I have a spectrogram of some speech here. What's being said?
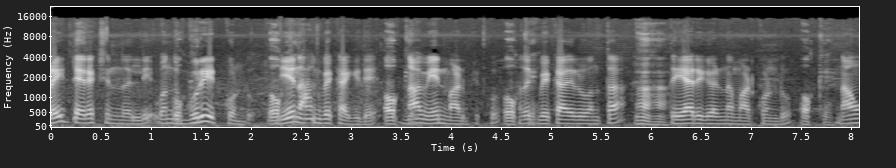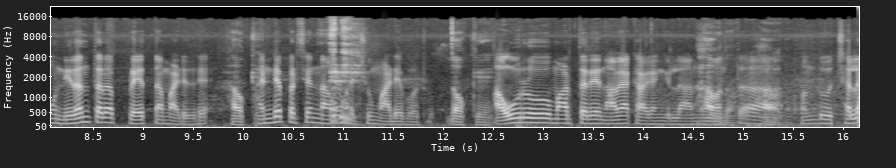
ರೈಟ್ ಡೈರೆಕ್ಷನ್ನಲ್ಲಿ ಒಂದು ಗುರಿ ಇಟ್ಕೊಂಡು ಏನ್ ಆಗ್ಬೇಕಾಗಿದೆ ನಾವ್ ಏನ್ ಮಾಡ್ಬೇಕು ಅದಕ್ಕೆ ಬೇಕಾಗಿರುವಂತ ತಯಾರಿಗಳನ್ನ ಮಾಡಿಕೊಂಡು ಓಕೆ ನಾವು ನಿರಂತರ ಪ್ರಯತ್ನ ಮಾಡಿದ್ರೆ ಹಂಡ್ರೆಡ್ ಪರ್ಸೆಂಟ್ ನಾವು ಅಚೀವ್ ಮಾಡಬಹುದು ಅವರು ಮಾಡ್ತಾರೆ ನಾವ್ಯಾಕೆ ಆಗಂಗಿಲ್ಲ ಅನ್ನೋಂತ ಒಂದು ಛಲ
